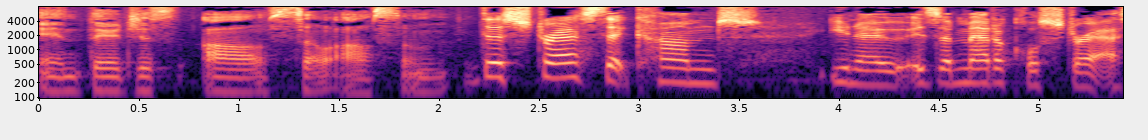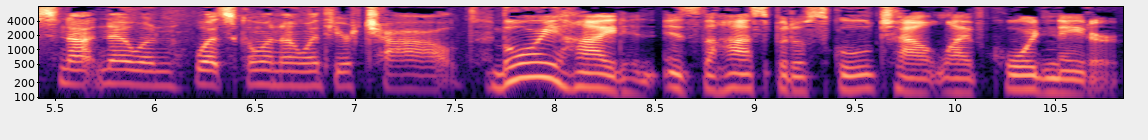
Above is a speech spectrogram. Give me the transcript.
and they're just all so awesome. The stress that comes you know, is a medical stress, not knowing what's going on with your child. Lori Hayden is the hospital school child life coordinator.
